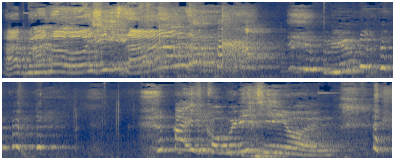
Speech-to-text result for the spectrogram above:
A Bruna hoje tá. Viu? Aí ficou bonitinho, olha.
